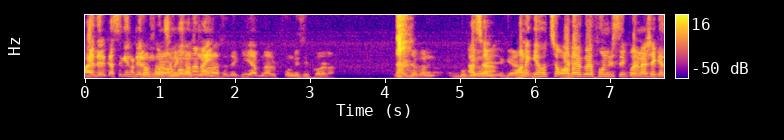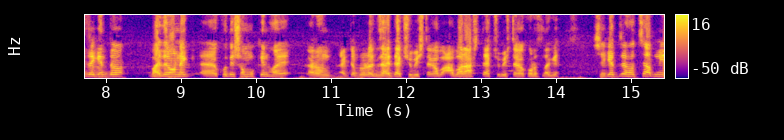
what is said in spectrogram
ভাইদের কাছে কিন্তু এরকম কোনো সম্ভাবনা নাই। আছে দেখি আপনার ফোন রিসিভ করে না। যখন বুকিং আচ্ছা হয়ে অনেকে হচ্ছে অর্ডার করে ফোন রিসিভ করে না সেক্ষেত্রে কিন্তু ভাইদের অনেক ক্ষতির সম্মুখীন হয় কারণ একটা প্রোডাক্ট যাইতে একশো বিশ টাকা আবার আসতে একশো বিশ টাকা খরচ লাগে। সেক্ষেত্রে হচ্ছে আপনি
